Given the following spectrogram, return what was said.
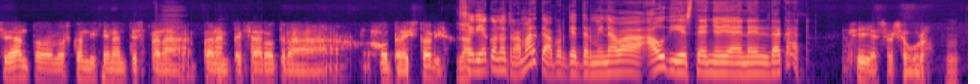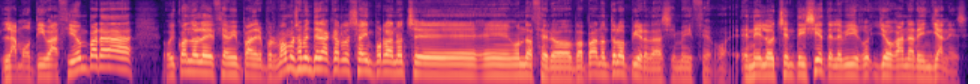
se dan todos los condicionantes para, para empezar otra, otra historia. Sería con otra marca, porque terminaba Audi este año ya en el Dakar. Sí, eso seguro. La motivación para. Hoy, cuando le decía a mi padre, pues vamos a meter a Carlos Sainz por la noche en Onda Cero, papá, no te lo pierdas. Y me dice, en el 87 le vi yo ganar en Llanes.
